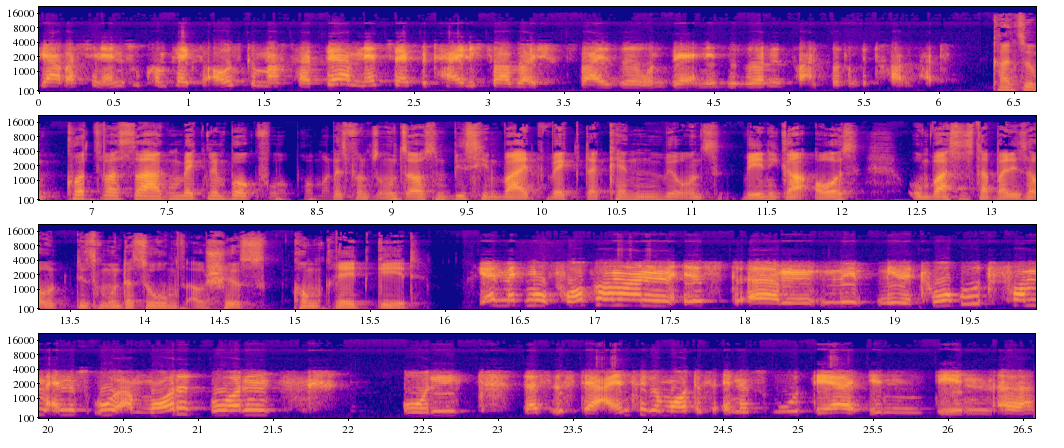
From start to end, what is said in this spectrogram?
ja, was den NSU-Komplex ausgemacht hat, wer am Netzwerk beteiligt war beispielsweise und wer in den Behörden Verantwortung getragen hat. Kannst du kurz was sagen? Mecklenburg-Vorpommern ist von uns aus ein bisschen weit weg, da kennen wir uns weniger aus, um was es da bei dieser, diesem Untersuchungsausschuss konkret geht. Ja, in Mecklenburg-Vorpommern ist ähm, Mehmet Turgut vom NSU ermordet worden. Und das ist der einzige Mord des NSU, der in den äh,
